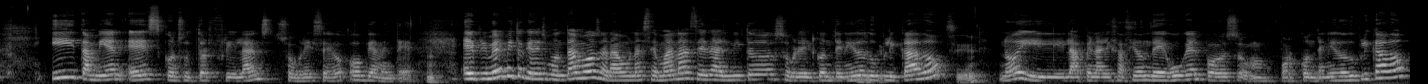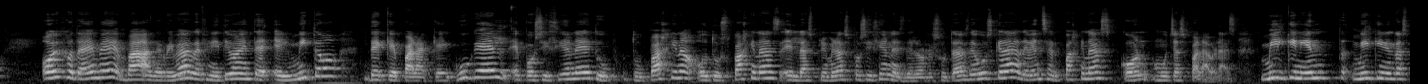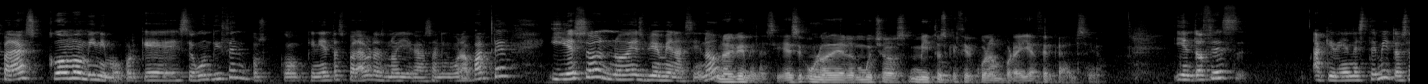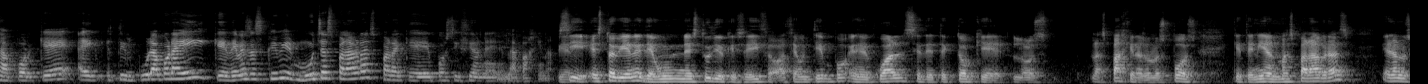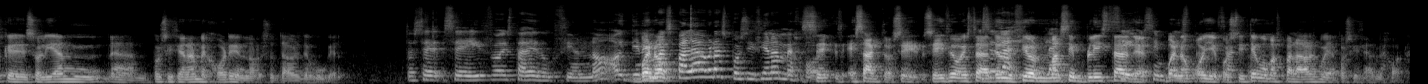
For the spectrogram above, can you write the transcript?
y también es consultor freelance sobre SEO, obviamente. Mm. El primer mito que desmontamos ahora unas semanas era el mito sobre el contenido duplicado Sí. ¿no? y la penalización de Google pues, por contenido duplicado. Hoy JM va a derribar definitivamente el mito de que para que Google eh, posicione tu, tu página o tus páginas en las primeras posiciones de los resultados de búsqueda deben ser páginas con muchas palabras. 1500, 1500 palabras como mínimo, porque según dicen, pues con 500 palabras no llegas a ninguna parte y eso no es bien bien así, ¿no? No es bien, bien así. Es uno de los muchos mitos que circulan por ahí acerca del SEO. Y entonces, ¿a qué viene este mito? O sea, ¿por qué hay- circula por ahí que debes escribir muchas palabras para que posicione la página? Sí, esto viene de un estudio que se hizo hace un tiempo en el cual se detectó que los, las páginas o los posts que tenían más palabras eran los que solían eh, posicionar mejor en los resultados de Google. Entonces se, hizo esta deducción, ¿no? Hoy tienen Bueno, más palabras, posicionan mejor. Se- exacto, sí. Se hizo esta Esa es la- deducción la- más simplista sí, de, simplista, bueno, oye, pues si tengo más palabras voy a posicionar mejor.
